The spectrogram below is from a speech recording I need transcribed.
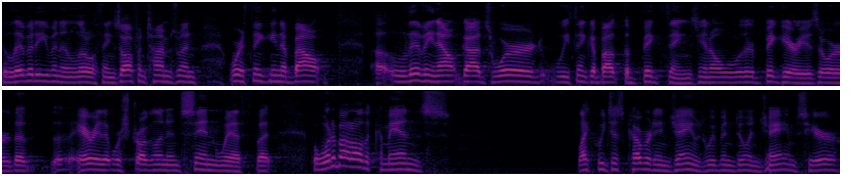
To live it even in little things. Oftentimes, when we're thinking about uh, living out God's word, we think about the big things, you know, the big areas or the, the area that we're struggling in sin with. But but what about all the commands like we just covered in James? We've been doing James here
